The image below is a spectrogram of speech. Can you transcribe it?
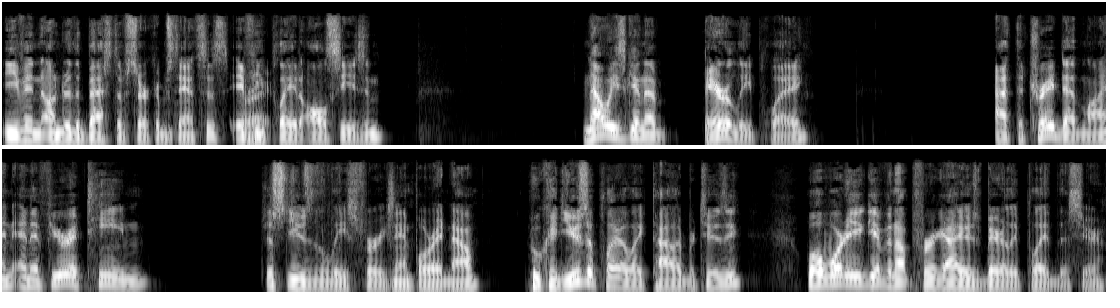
even under the best of circumstances, if he played all season. Now he's going to barely play at the trade deadline. And if you're a team, just use the Leafs, for example, right now, who could use a player like Tyler Bertuzzi, well, what are you giving up for a guy who's barely played this year?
